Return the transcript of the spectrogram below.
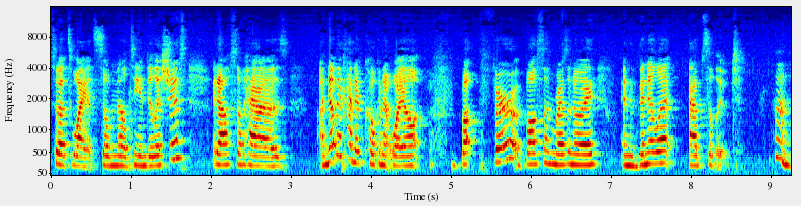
So that's why it's so melty and delicious. It also has another kind of coconut oil, fir balsam resinoid, and vanilla absolute. Hmm.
